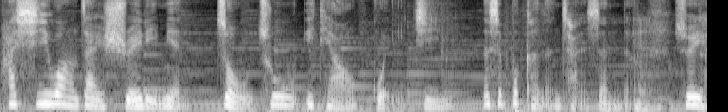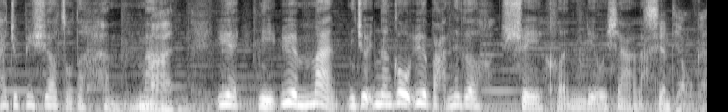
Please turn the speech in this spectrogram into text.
他希望在水里面走出一条轨迹，那是不可能产生的，嗯、所以他就必须要走得很慢，慢，因为你越慢，你就能够越把那个水痕留下来，线条感。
